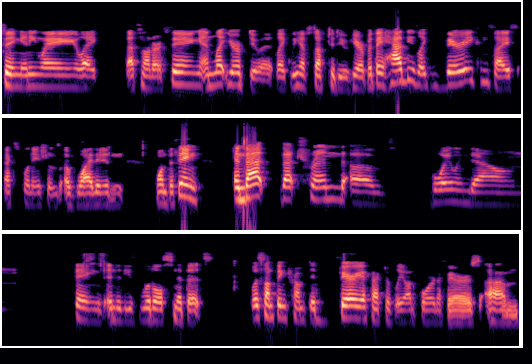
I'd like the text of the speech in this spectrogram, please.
thing anyway? Like, that's not our thing and let Europe do it. Like we have stuff to do here. But they had these like very concise explanations of why they didn't want the thing. And that, that trend of boiling down things into these little snippets was something Trump did very effectively on foreign affairs. Um,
